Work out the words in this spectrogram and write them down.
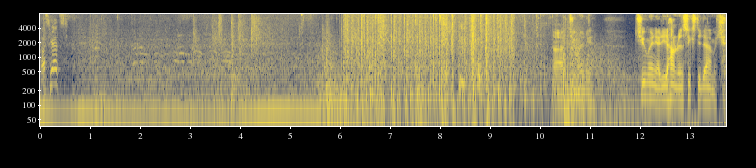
Was jetzt? Ah, too many. Too many. I did 160 damage.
